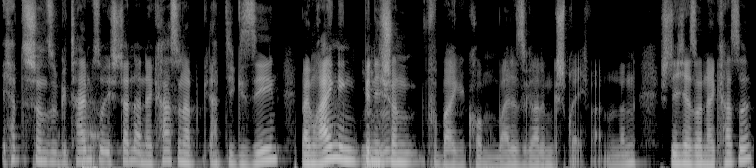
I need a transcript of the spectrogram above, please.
ich habe das schon so getimt, so ich stand an der Kasse und hab, hab die gesehen. Beim Reingehen bin ich Mhm. schon vorbeigekommen, weil sie gerade im Gespräch waren. Und dann stehe ich ja so an der Kasse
